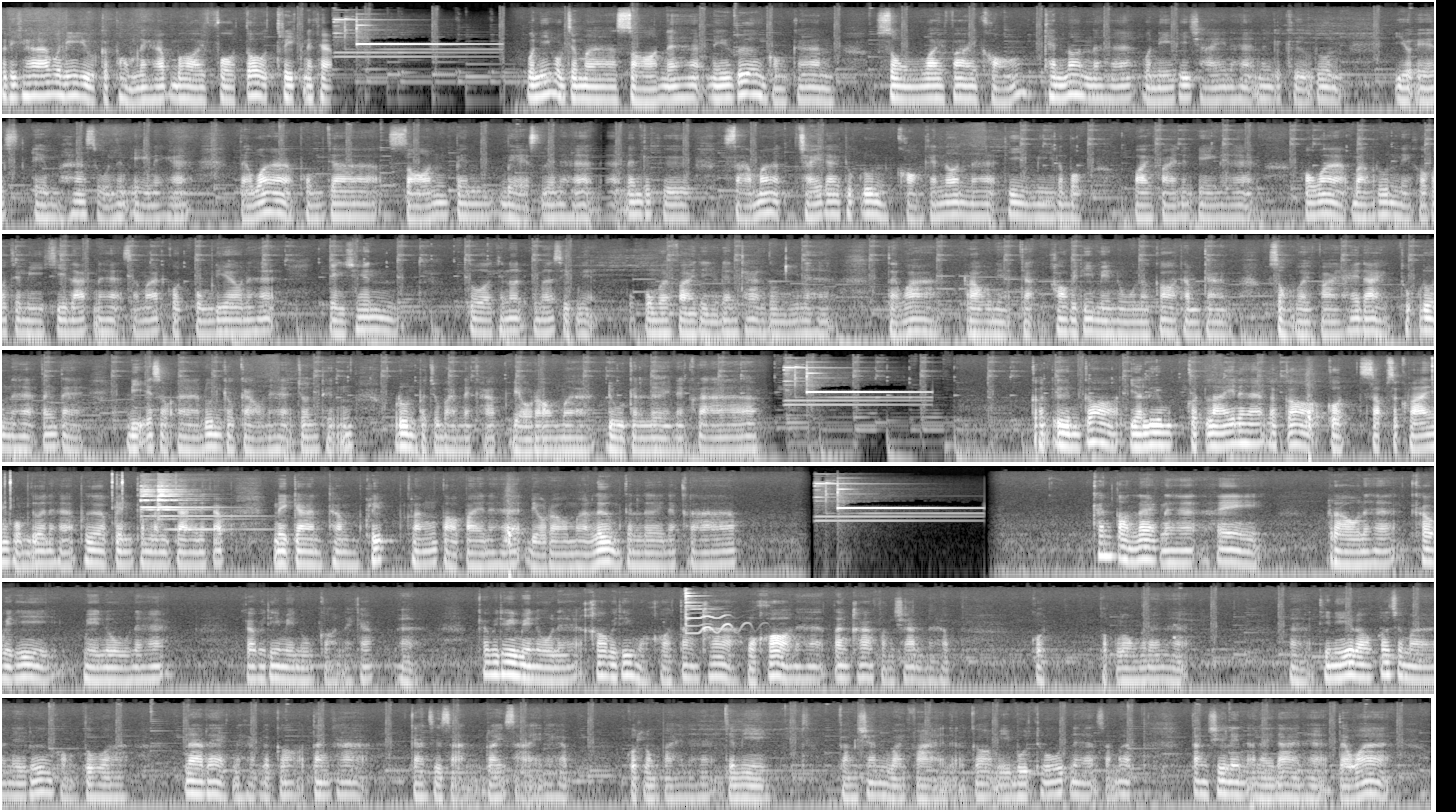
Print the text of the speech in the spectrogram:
สวัสดีครับ วันนี้อยู่กับผมนะครับบอยโฟโต้ทริกนะครับ วันนี้ผมจะมาสอนนะฮะ ในเรื่องของการส่ง Wi-Fi ของ Canon นะฮะ วันนี้ที่ใช้นะฮะ นั่นก็คือรุ่น EOS M50 นั่นเองนะฮะ แต่ว่าผมจะสอนเป็นเบสเลยนะฮะ นั่นก็คือสามารถใช้ได้ทุกรุ่นของ Canon นะฮะ ที่มีระบบ Wi-Fi นั่นเองนะฮะ ราะว่าบางรุ่นเนี่ยเขาก็จะมีคีย์ลัดนะฮะ สามารถกดปุ่มเดียวนะฮะ อย่างเช่นตัว Canon Immersive เนี่ยปุ่ม Wi-Fi จะอยู่ด้านข้างตรงนี้นะฮะ แต่ว่าเราเนี่ยจะเข้าไปที่เมนูแล้วก็ทำการส่ง Wi-Fi ให้ได้ทุกรุ่นนะฮะ ตั้งแต่ DSLR รุ่นเก่าๆนะฮะ จนถึงรุ่นปัจจุบันนะครับ เดี๋ยวเรามาดูกันเลยนะครับ ก่อนอื่นก็อย่าลืมกดไลค์นะฮะ แล้วก็กด Subscribe ให้ผมด้วยนะฮะ เพื่อเป็นกำลังใจนะครับ ในการทำคลิปครั้งต่อไปนะฮะ เดี๋ยวเรามาเริ่มกันเลยนะครับ ขั้นตอนแรกนะฮะ ให้เรานะฮะ เข้าไปที่เมนูนะฮะ เข้าไปที่เมนูก่อนนะครับ อ่า เข้าไปที่เมนูนะฮะ เข้าไปที่หัวข้อตั้งค่าหัวข้อนะฮะ ตั้งค่าฟังก์ชันนะครับ ตกลงกันแล้วนะฮะทีนี้เราก็จะมาในเรื่องของตัวหน้าแรกนะครับ แล้วก็ตั้งค่าการสื่อสารไร้สายนะครับ กดลงไปนะฮะ จะมีฟังก์ชัน Wi-Fi นะแล้วก็มีบลูทูธนะฮะ สามารถตั้งชื่อเล่นอะไรได้นะฮะ แต่ว่า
